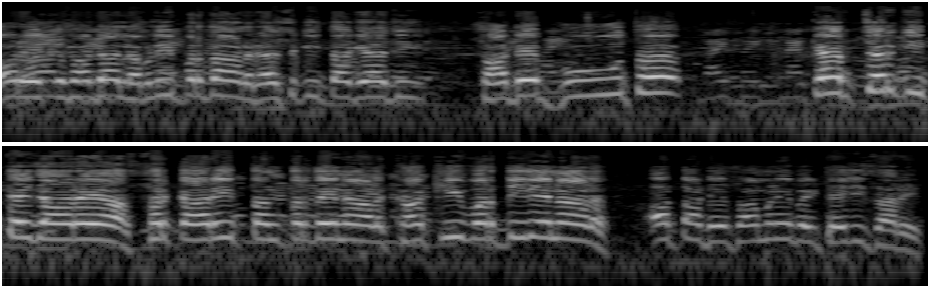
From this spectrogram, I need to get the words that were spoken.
ਔਰ ਇੱਕ ਸਾਡਾ ਲਵਲੀ ਪ੍ਰਧਾਨ ਅਰੈਸਟ ਕੀਤਾ ਗਿਆ ਜੀ। ਸਾਡੇ ਬੂਥ ਕੈਪਚਰ ਕੀਤੇ ਜਾ ਰਹੇ ਆ, ਸਰਕਾਰੀ ਤੰਤਰ ਦੇ ਨਾਲ, ਖਾਕੀ ਵਰਦੀ ਦੇ ਨਾਲ। ਆ ਤੁਹਾਡੇ ਸਾਹਮਣੇ ਬੈਠੇ ਜੀ ਸਾਰੇ।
